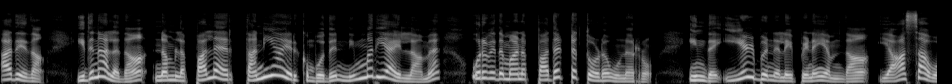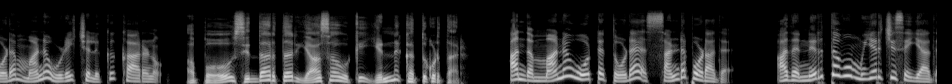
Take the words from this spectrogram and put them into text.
அதேதான். இதனால தான் நம்மள பலர் தனியா இருக்கும்போது நிம்மதியா இல்லாம ஒரு விதமான பதட்டத்தோட உணர்றோம். இந்த இயல்பு நிலை பிணையம் தான் யாசாவோட மன உளைச்சலுக்கு காரணம். அப்போ சித்தார்த்தர் யாசாவுக்கு என்ன கத்துக் கொடுத்தார்? அந்த மன ஓட்டத்தோட சண்டை போடாத. அத நிறுத்தவும் முயற்சி செய்யாத.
